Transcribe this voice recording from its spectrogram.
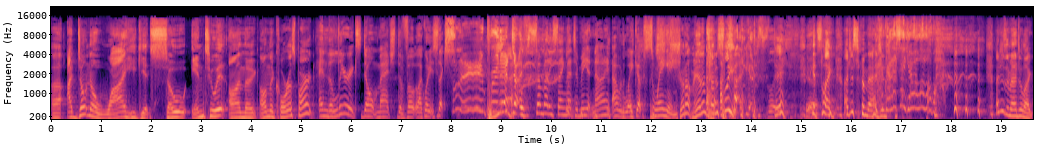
Uh, I don't know why he gets so into it on the on the chorus part. and the lyrics don't match the vote. Like what it's like, sleep pretty. Yeah. do-" If somebody sang that to me at night, I would wake up swinging. Shut up, man! I'm trying to sleep. Trying to go to sleep. It's like I just imagine. I just imagine like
